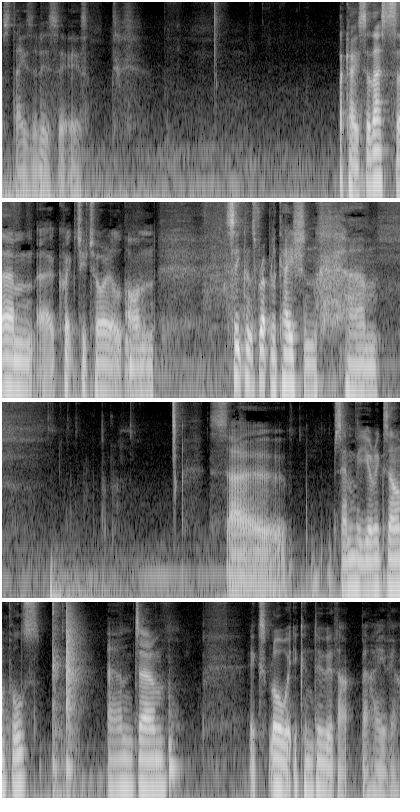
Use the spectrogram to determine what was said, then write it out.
stays as it is. Okay, so that's um, a quick tutorial on sequence replication. Um, so send me your examples and um, explore what you can do with that behavior.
